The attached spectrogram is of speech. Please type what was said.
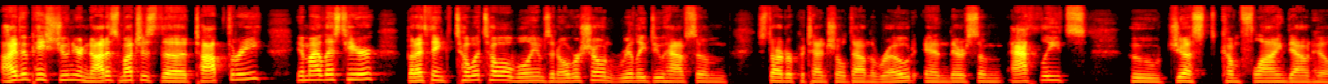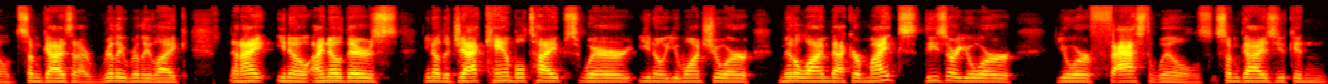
Ivan Pace Jr. not as much as the top three in my list here, but I think To'oTo'o, Williams, and Overshown really do have some starter potential down the road. And there's some athletes who just come flying downhill. Some guys that I really, really like. And I, you know, I know there's, you know, the Jack Campbell types where, you know, you want your middle linebacker Mikes. These are your your fast wills. Some guys you can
